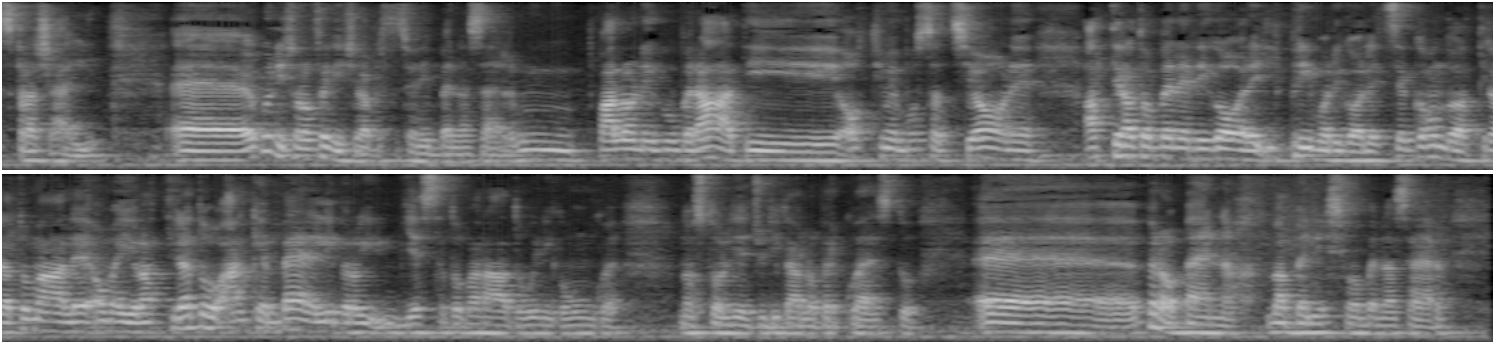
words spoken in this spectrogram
sfracelli. Eh, quindi sono felice della prestazione di Benasser. Mm, palloni recuperati, ottima impostazione, ha tirato bene il rigore, il primo rigore, il secondo l'ha tirato male, o meglio l'ha tirato anche bene lì, però gli è stato parato, quindi comunque non sto lì a giudicarlo per questo. Eh, però Benna, va benissimo Benasser.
